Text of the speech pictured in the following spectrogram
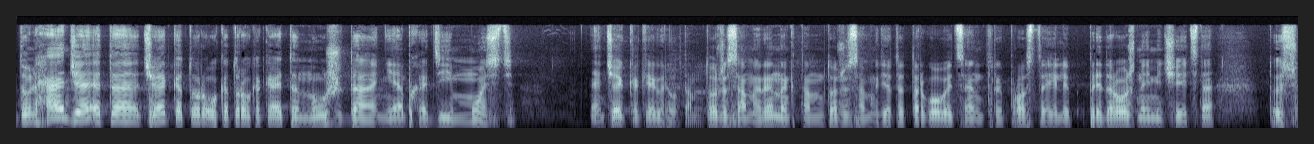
Дуль-хаджа – это человек, который, у которого какая-то нужда, необходимость. Э, человек, как я говорил, там тот же самый рынок, там тот же самый где-то торговые центры, просто или придорожная мечеть. Да? То есть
